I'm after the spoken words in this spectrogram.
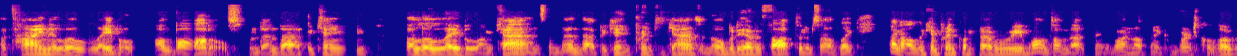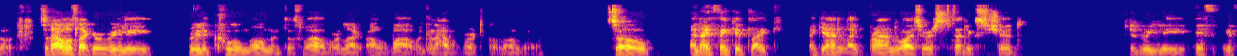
a tiny little label on bottles, and then that became a little label on cans, and then that became printed cans, and nobody ever thought to themselves like, hang on, we can print whatever we want on that thing. Why not make a vertical logo? So that was like a really, really cool moment as well. We're like, oh wow, we're gonna have a vertical logo. So, and I think it like again, like brand wise, your aesthetics should should really, if if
